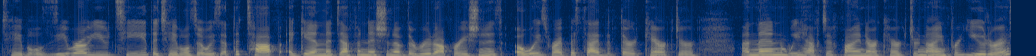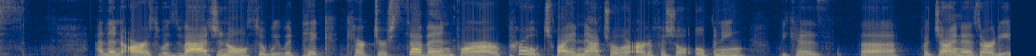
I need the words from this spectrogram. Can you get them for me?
table 0 ut. The table is always at the top. Again, the definition of the root operation is always right beside the third character. And then we have to find our character 9 for uterus. And then ours was vaginal, so we would pick character 7 for our approach by a natural or artificial opening because the Vagina is already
